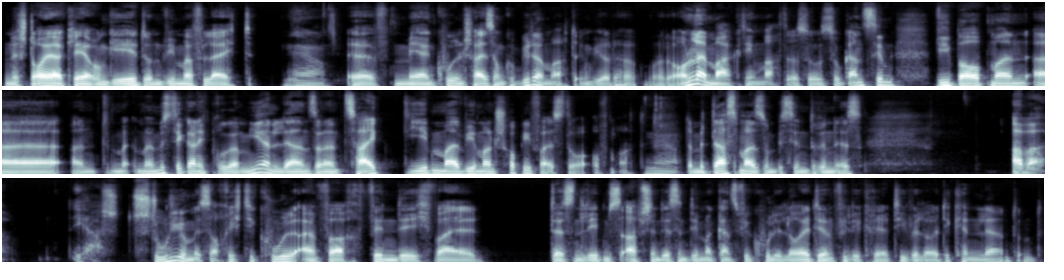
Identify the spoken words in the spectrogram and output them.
eine Steuererklärung geht und wie man vielleicht ja. äh, mehr einen coolen Scheiß am Computer macht irgendwie oder, oder Online-Marketing macht. Also so ganz simpel, wie baut man, äh, und man müsste gar nicht programmieren lernen, sondern zeigt jedem mal, wie man Shopify-Store aufmacht. Ja. Damit das mal so ein bisschen drin ist. Aber ja, Studium ist auch richtig cool, einfach, finde ich, weil das ein Lebensabschnitt ist, in dem man ganz viele coole Leute und viele kreative Leute kennenlernt und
